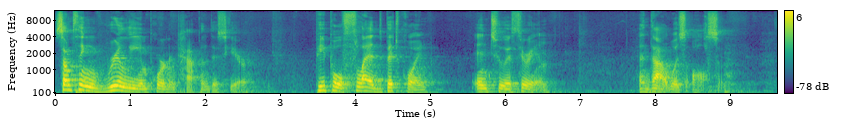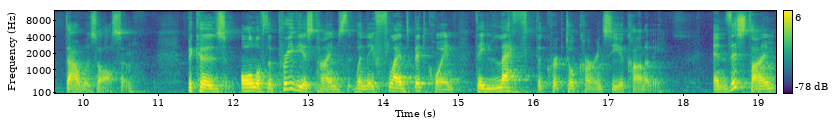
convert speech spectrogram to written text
Something really important happened this year. People fled Bitcoin into Ethereum. And that was awesome. That was awesome because all of the previous times when they fled Bitcoin, they left the cryptocurrency economy. And this time,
